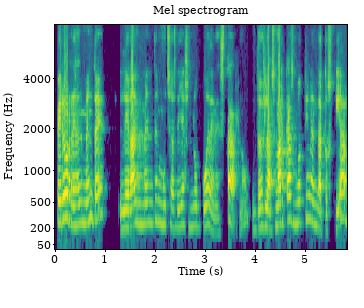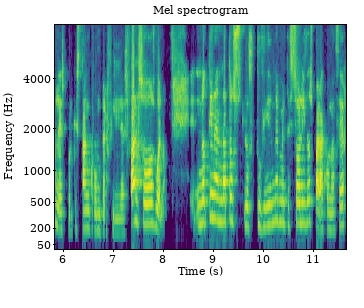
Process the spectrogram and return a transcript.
pero realmente legalmente muchas de ellas no pueden estar. ¿no? Entonces, las marcas no tienen datos fiables porque están con perfiles falsos, bueno, no tienen datos lo suficientemente sólidos para conocer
